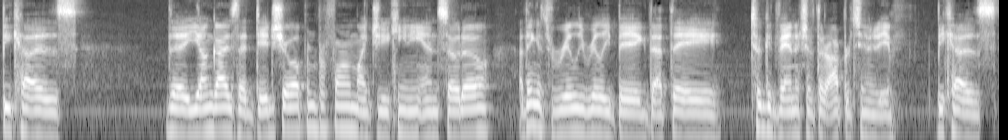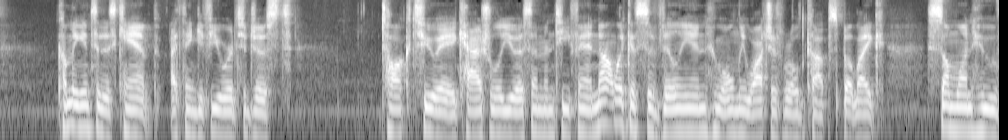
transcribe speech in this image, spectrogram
because the young guys that did show up and perform like Gioacchini and Soto, I think it's really really big that they took advantage of their opportunity because coming into this camp, I think if you were to just talk to a casual USMNT fan, not like a civilian who only watches World Cups, but like someone who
